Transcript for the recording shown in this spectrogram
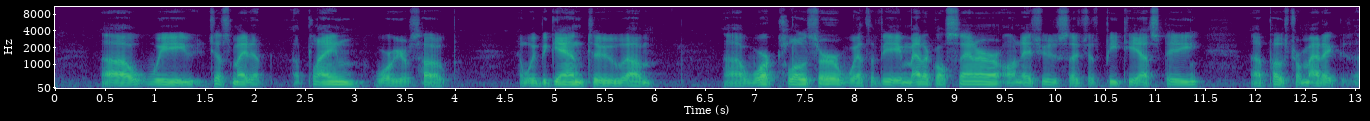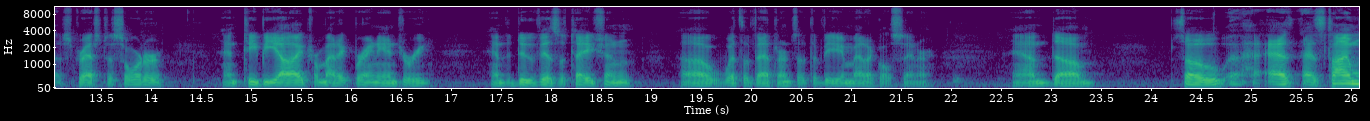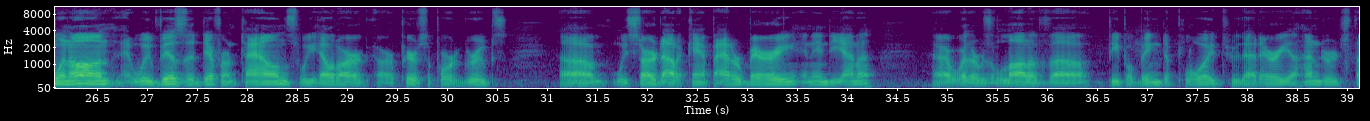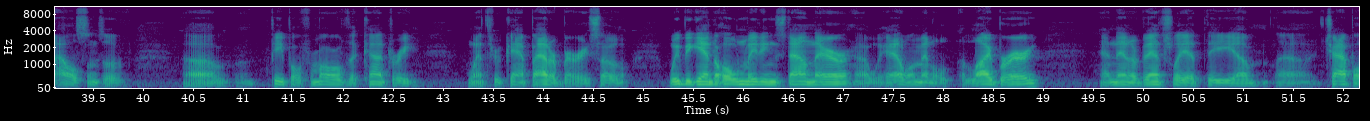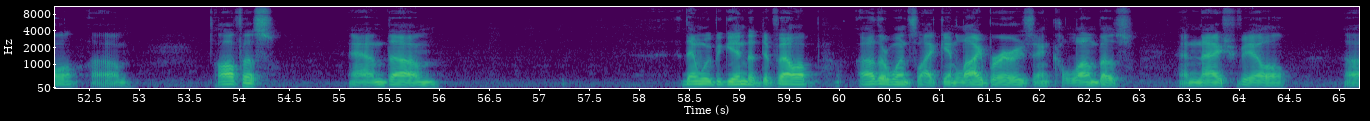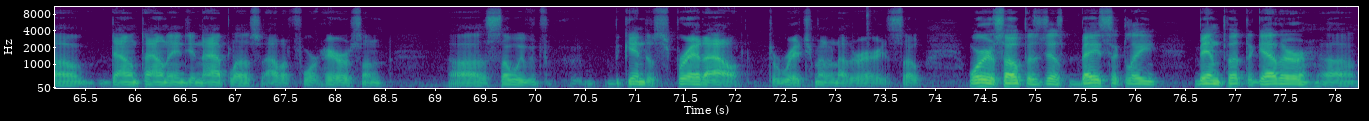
uh, we just made it a plain Warriors Hope. And we began to um, uh, work closer with the VA Medical Center on issues such as PTSD, uh, post traumatic stress disorder, and TBI, traumatic brain injury, and to do visitation uh, with the veterans at the VA Medical Center. And um, so uh, as, as time went on, we visited different towns. We held our, our peer support groups. Uh, we started out at Camp Atterbury in Indiana, uh, where there was a lot of uh, people being deployed through that area. Hundreds, thousands of people from all over the country went through Camp Atterbury. So we began to hold meetings down there. Uh, we held them in a, a library and then eventually at the um, uh, chapel um, office. And um, then we begin to develop other ones like in libraries in Columbus and Nashville, uh, downtown Indianapolis, out of Fort Harrison. Uh, so we begin to spread out to Richmond and other areas. So Warriors Hope has just basically been put together uh,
